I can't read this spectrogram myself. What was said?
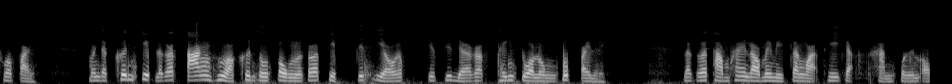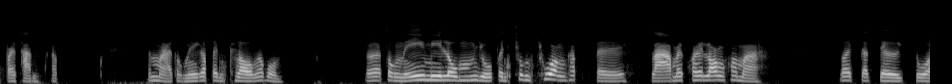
ทั่วไป มันจะขึ้นจิบแล้วก็ตั้งหัวขึ้นตรงๆ แล้วก็จิบนิดเดียวครับจิบนิดเดียวก็ทิ้งตัวลงปุ๊บไปเลย แล้วก็ทำให้เราไม่มีจังหวะที่จะหันปืนออกไปทันครับนั่นหมายตรงนี้ก็เป็นคลองครับผม ก็ตรงนี้มีลมอยู่เป็นช่วงๆครับ แต่ปลาไม่ค่อยล่องเข้ามา ก็จะเจอตัว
